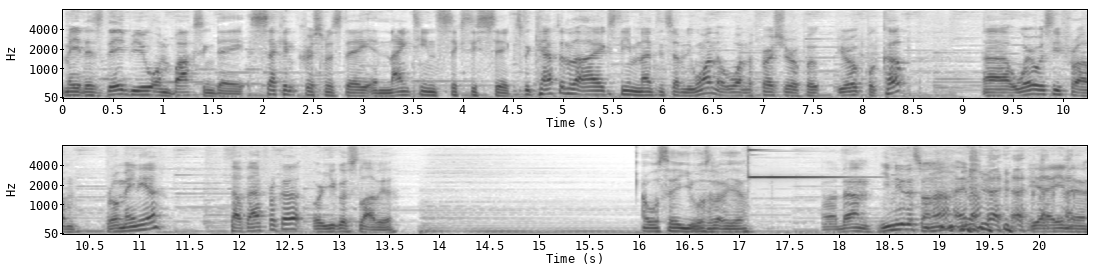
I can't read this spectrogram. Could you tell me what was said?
made his debut on Boxing Day, second Christmas Day in 1966. The captain of the Ajax team in 1971 that won the first Europa, Europa Cup. Uh, where was he from? Romania, South Africa, or Yugoslavia? I will say Yugoslavia. Well done. You knew this one, huh? I know. yeah, you knew.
